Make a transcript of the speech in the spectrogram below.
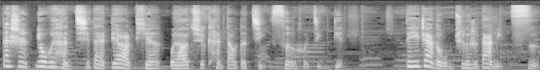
但是又会很期待第二天我要去看到的景色和景点。第一站呢，我们去的是大明寺，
